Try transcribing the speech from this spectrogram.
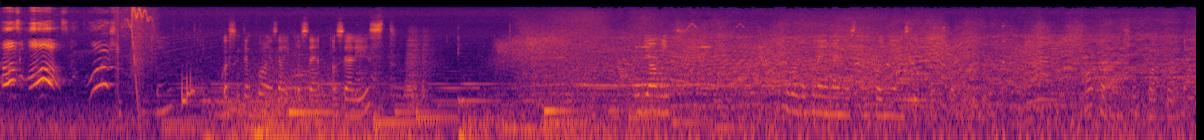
Raj! That's a loss! What? Oké. Akkor szerintem kolonizáljuk az, el, az elészt. Ugye, amit sorozat elején megnéztem, hogy milyen szép testek. Sokkal, sokkal többet.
